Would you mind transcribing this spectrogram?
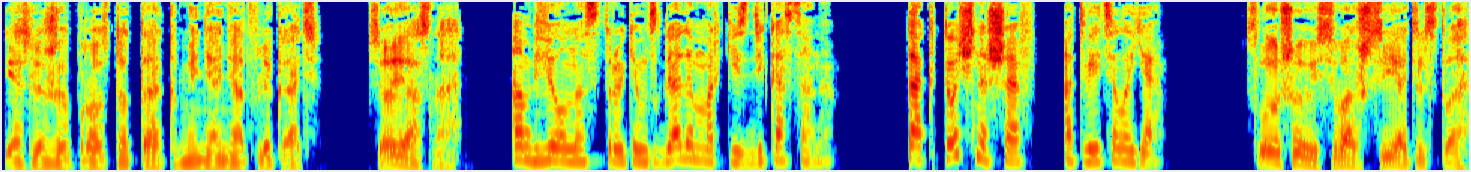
Если же просто так, меня не отвлекать. Все ясно?» Обвел нас строгим взглядом маркиз Дикасана. «Так точно, шеф», — ответила я. «Слушаюсь, ваше сиятельство»,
